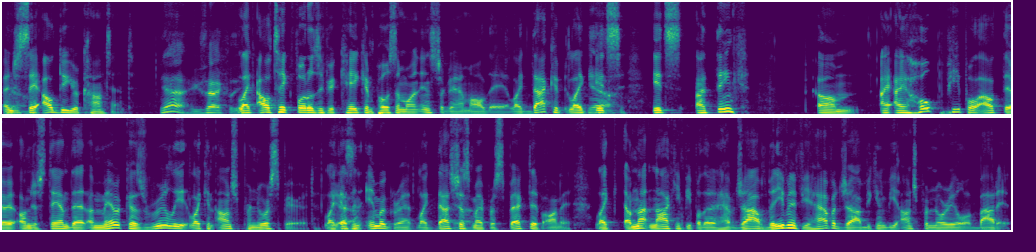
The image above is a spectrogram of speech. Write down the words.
and just say, I'll do your content. Yeah, exactly. Like I'll take photos of your cake and post them on Instagram all day. Like that could like Yeah. it's it's I think um I, I hope people out there understand that America is really like an entrepreneur spirit. Like as an immigrant, like that's just my perspective on it. Like I'm not knocking people that have jobs, but even if you have a job, you can be entrepreneurial about it.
